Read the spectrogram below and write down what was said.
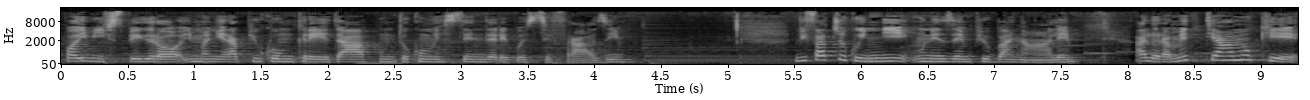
Poi vi spiegherò in maniera più concreta appunto come estendere queste frasi. Vi faccio quindi un esempio banale. Allora, mettiamo che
